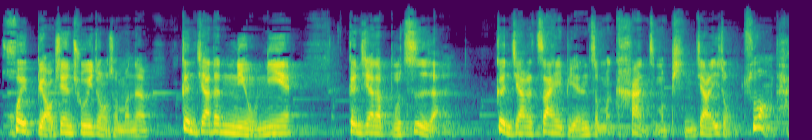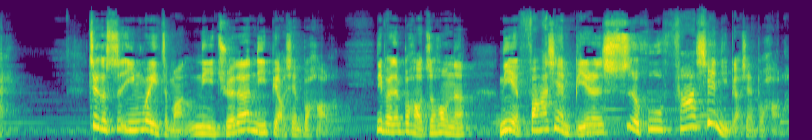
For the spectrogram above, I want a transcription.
会表现出一种什么呢？更加的扭捏。更加的不自然，更加的在意别人怎么看、怎么评价的一种状态。这个是因为怎么？你觉得你表现不好了，你表现不好之后呢？你也发现别人似乎发现你表现不好了，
